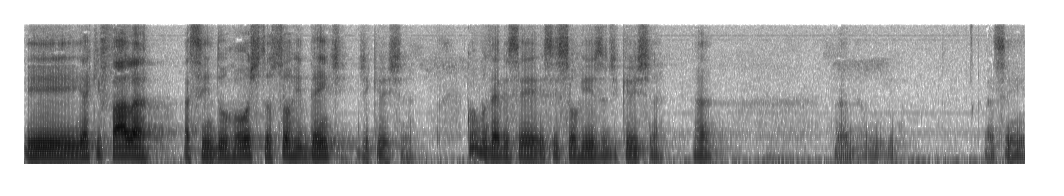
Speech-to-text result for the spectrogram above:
E, e aqui fala assim do rosto sorridente de Krishna. Como deve ser esse sorriso de Krishna? Né? Assim,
